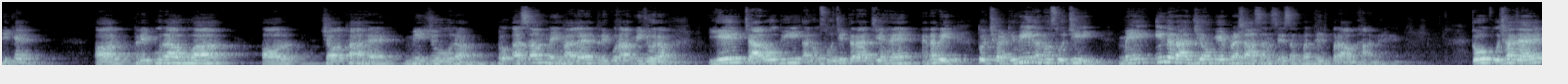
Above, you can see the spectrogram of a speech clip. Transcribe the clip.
ठीक है? और त्रिपुरा हुआ, और चौथा है मिजोरम। तो असम, मेघालय, त्रिपुरा, मिजोरम। ये चारों भी अनुसूचित राज्य हैं, है ना भाई? तो छठवीं अनुसूची में इन राज्यों के प्रशासन से संबंधित प्रावधान है। तो पूछा जाए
